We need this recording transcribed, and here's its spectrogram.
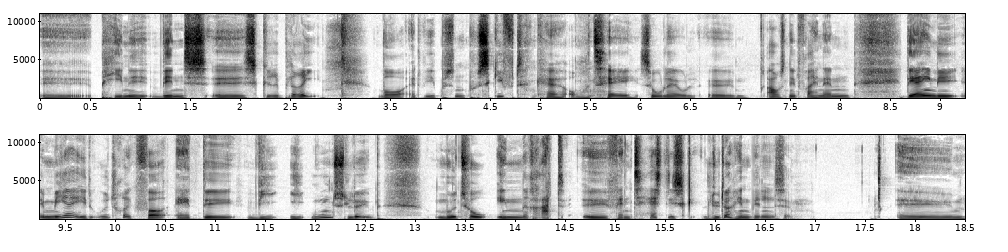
øh, pindevens øh, skribleri, hvor at vi sådan på skift kan overtage solævel øh, afsnit fra hinanden. Det er egentlig mere et udtryk for, at øh, vi i ugens løb modtog en ret øh, fantastisk lytterhenvendelse, øh,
